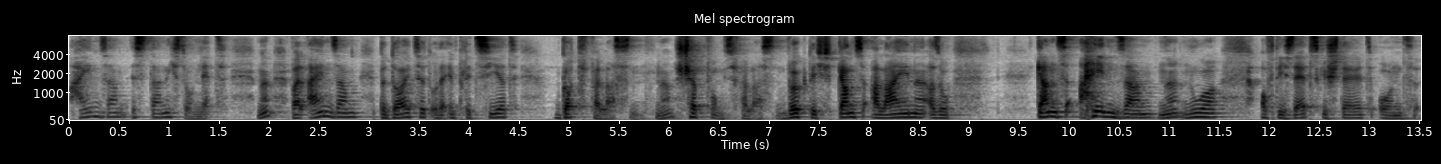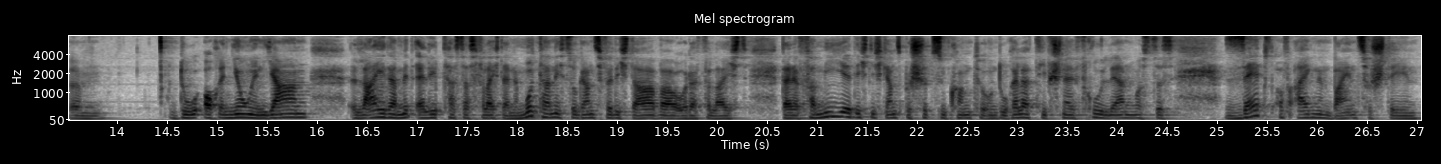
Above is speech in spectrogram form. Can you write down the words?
Einsam ist da nicht so nett. Ne? Weil einsam bedeutet oder impliziert Gott verlassen, ne? Schöpfungsverlassen. Wirklich ganz alleine, also ganz einsam, ne? nur auf dich selbst gestellt und ähm, du auch in jungen Jahren leider miterlebt hast, dass vielleicht deine Mutter nicht so ganz für dich da war oder vielleicht deine Familie dich nicht ganz beschützen konnte und du relativ schnell früh lernen musstest, selbst auf eigenen Beinen zu stehen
